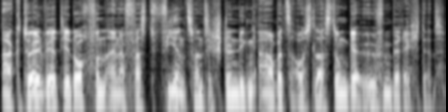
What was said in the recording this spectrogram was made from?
Aktuell wird jedoch von einer fast 24-stündigen Arbeitsauslastung der Öfen berichtet.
